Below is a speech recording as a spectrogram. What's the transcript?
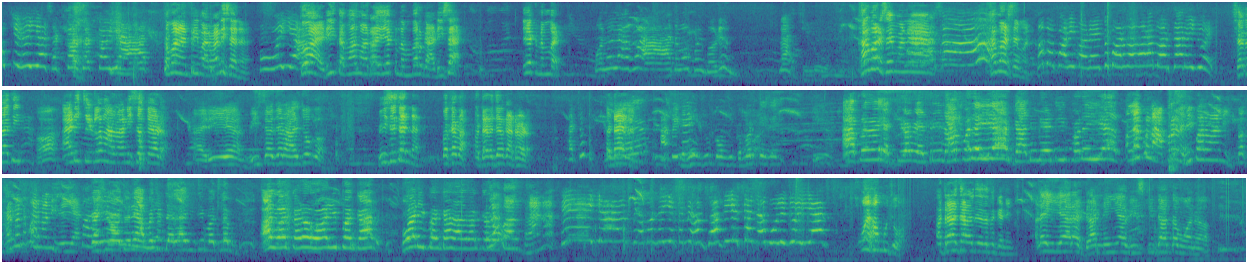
ઓકે એન્ટ્રી મારવાની છે ને? ઓ યાર. તો આડી તમારા માટે એક નંબર ગાડી છે. એક નંબર. મને લાગે આ કોઈ બળ્યો ખબર છે મને? ખબર છે મને? ખબર પડી મને તો બળવા વાળા બળતા રહી જોય શરાજી હા. આડી ચેટલા મારવાની છે કેડ? અરે વીસ હજાર હાલજો કે. વીસ હજાર ને? બકરવા અઢાર હજાર કાઢવાડો છું? છે? આપણે એક્ટિવા બેટરી ના પડે યાર. ગાડીની એન્ટ્રી પડે યાર. અલે પણ આપણે નહીં છે યાર. કશું વાંધો આપણે તો દલાલીથી મતલબ હાલવાન કરો હોળી પગાર. હોળી પગાર હાલવાન કરો. અલે બંધ થા ને. એ યાર મેમન નહીં તમે સમજા કે ના બોલી જોઈ યાર. ઓય હમું જો. અઢાર હજાર દે તમે ગણી અરે યાર અઢાર નહીં યાર વીસ કીધા તમને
